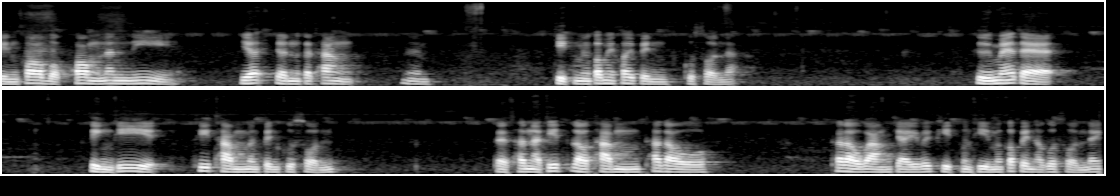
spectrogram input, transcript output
เห็นข้อบกพร่องนั่นนี่ เยอะจนกระทั่งจิตมันก็ไม่ค่อยเป็นกุศลละคือแม้แต่สิ่งที่ที่ทำมันเป็นกุศล แต่ขณะที่เราทำถ้าเรา ถ้าเราวางใจไว้ผิดบางทีมันก็เป็นอกุศลได้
